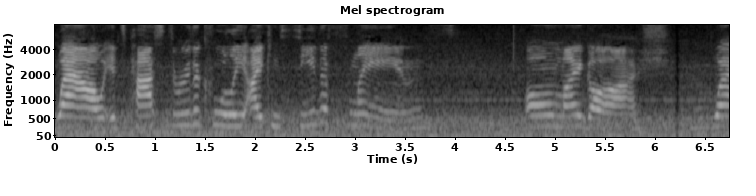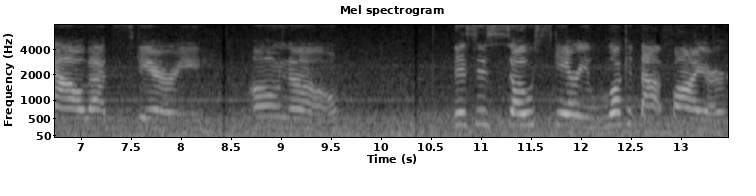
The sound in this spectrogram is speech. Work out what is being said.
Wow, it's passed through the coulee. I can see the flames. Oh my gosh. Wow, that's scary. Oh no. This is so scary. Look at that fire.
